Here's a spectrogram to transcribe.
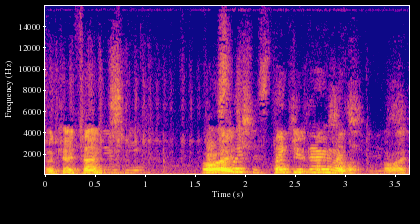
Okay, thanks. All Best right. wishes. Thank you very Thanks much. All right.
